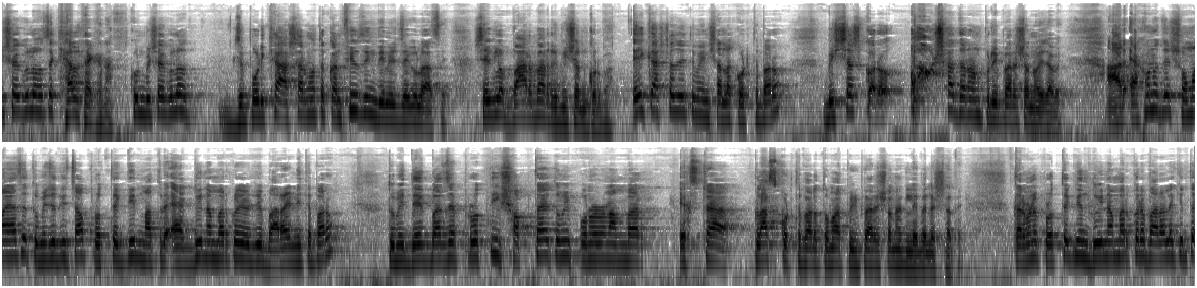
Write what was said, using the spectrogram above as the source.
বিষয়গুলো হচ্ছে খেয়াল থাকে না, কোন বিষয়গুলো যে পরীক্ষা আসার মতো কনফিউজিং জিনিস যেগুলো আছে, সেগুলো বারবার রিভিশন করবা। এই কাজটা যদি তুমি ইনশাল্লাহ করতে পারো, বিশ্বাস করো, অসাধারণ প্রিপারেশন হয়ে যাবে। আর এখনও যে সময় আছে, তুমি যদি চাও প্রত্যেক দিন মাত্র এক, দুই নাম্বার করে যদি বাড়ায় নিতে পারো, তুমি দেখবা যে প্রতি সপ্তাহে তুমি পনেরো নাম্বার এক্সট্রা প্লাস করতে পারো তোমার প্রিপারেশনের লেভেলের সাথে। তার মানে প্রত্যেক দিন দুই নাম্বার করে বাড়ালে কিন্তু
